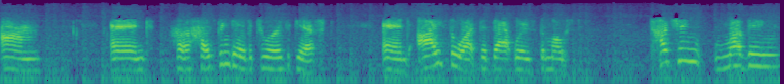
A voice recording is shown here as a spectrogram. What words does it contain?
Um, and her husband gave it to her as a gift. And I thought that that was the most touching, loving,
